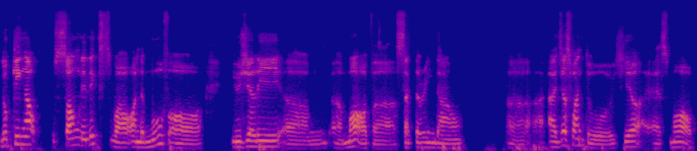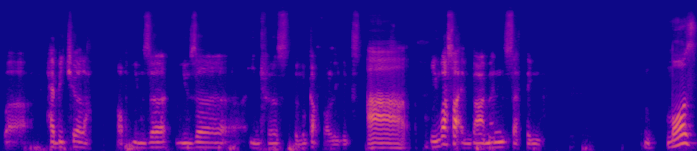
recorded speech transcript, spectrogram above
looking out song lyrics while on the move, or usually um, uh, more of a settling down? Uh, I just want to hear as more of uh, habitual of user user interest to look up for lyrics. Uh In what sort of environment setting? most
